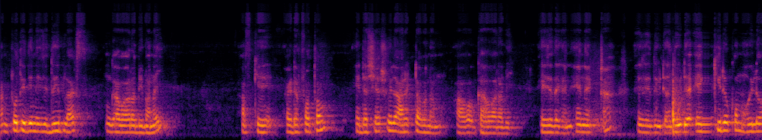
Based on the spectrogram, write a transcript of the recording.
আমি প্রতিদিন এই যে দুই প্লাক্স গাওয়া আরবি বানাই। আজকে এটা প্রথম, এটা শেষ হইলে আরেকটা বানাম গাওয়া আরবি। এই যে দেখেন, এন একটা, এই যে দুইটা দুইটা, একই রকম হইলেও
